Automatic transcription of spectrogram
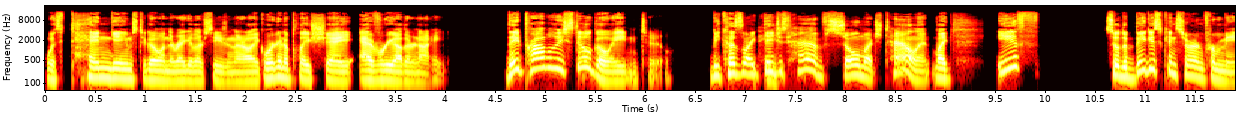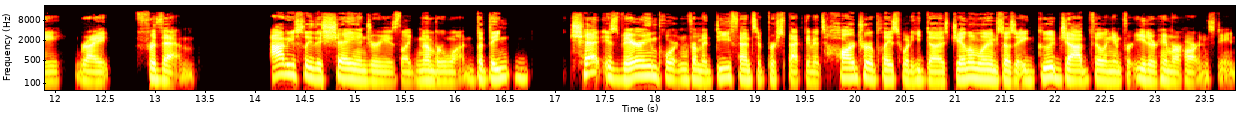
with ten games to go in the regular season. They're like, we're gonna play Shai every other night. They'd probably still go eight and two because like they just have so much talent. Like if so, the biggest concern for me, right, for them, obviously the Shai injury is like number one, but they Chet is very important from a defensive perspective. It's hard to replace what he does. Jalen Williams does a good job filling in for either him or Hartenstein.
